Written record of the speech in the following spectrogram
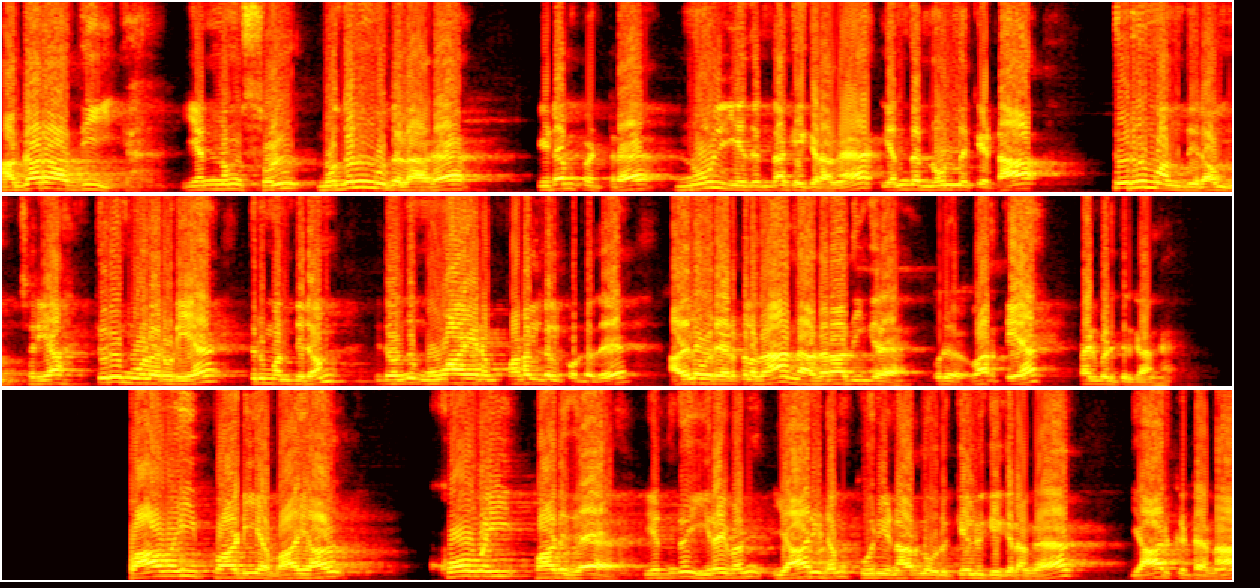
அகராதி என்னும் சொல் முதன் முதலாக இடம்பெற்ற நூல் எதுன்னு தான் கேட்கிறாங்க எந்த நூல்னு கேட்டா திருமந்திரம். சரியா? திருமூலருடைய திருமந்திரம். இது வந்து மூவாயிரம் பாடல்கள் கொண்டது. அதுல ஒரு இடத்துல தான் அந்த அகராதிங்கிற ஒரு வார்த்தைய பயன்படுத்தியிருக்காங்க பாவை பாடிய வாயால் கோவை பாடுக என்று இறைவன் யாரிடம் கூறினார்னு ஒரு கேள்வி கேட்கிறாங்க யார்கிட்டனா?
